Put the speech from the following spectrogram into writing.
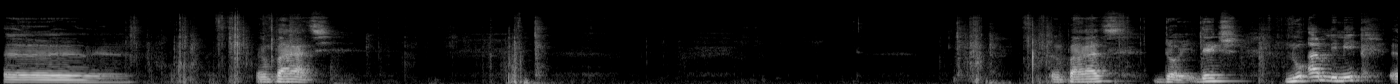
Uh, împărați. Împărați 2. Deci, nu am nimic uh,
